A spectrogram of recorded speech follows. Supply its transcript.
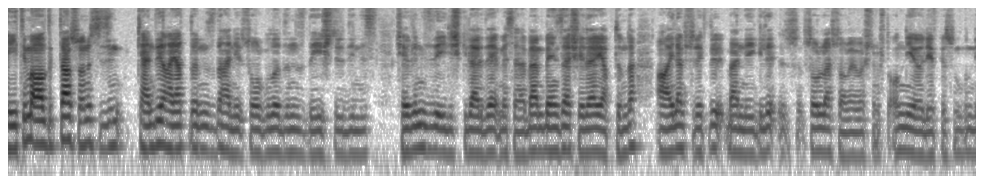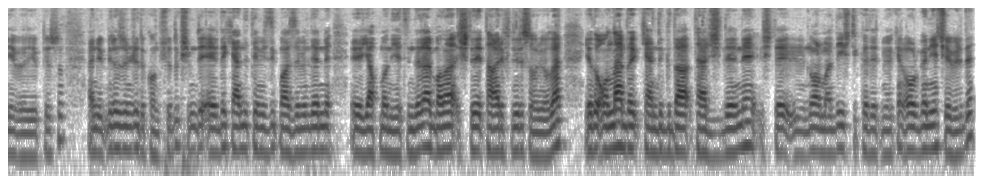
eğitimi aldıktan sonra sizin kendi hayatlarınızda hani sorguladığınız, değiştirdiğiniz, çevrenizle ilişkilerde mesela ben benzer şeyler yaptığımda ailem sürekli benle ilgili sorular sormaya başlamıştı. Onu niye öyle yapıyorsun, bunu niye böyle yapıyorsun? Hani biraz önce de konuşuyorduk. Şimdi evde kendi temizlik malzemelerini e, yapma niyetindeler. Bana işte tarifleri soruyorlar. Ya da onlar da kendi gıda tercihlerini işte e, normalde hiç dikkat etmiyorken organiye çevirdi.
